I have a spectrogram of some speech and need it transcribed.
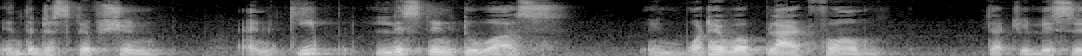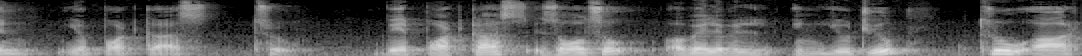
in the description and keep listening to us in whatever platform that you listen your podcast through. Where podcast is also available in YouTube through our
